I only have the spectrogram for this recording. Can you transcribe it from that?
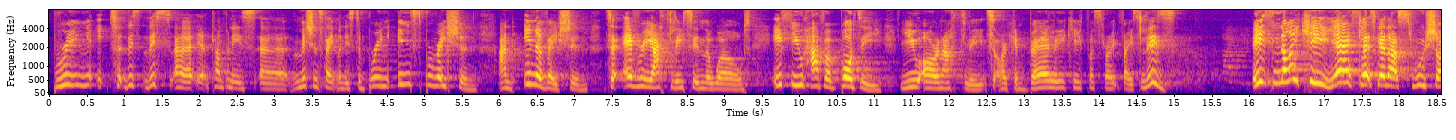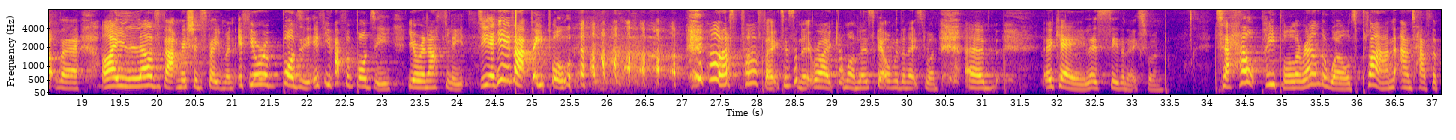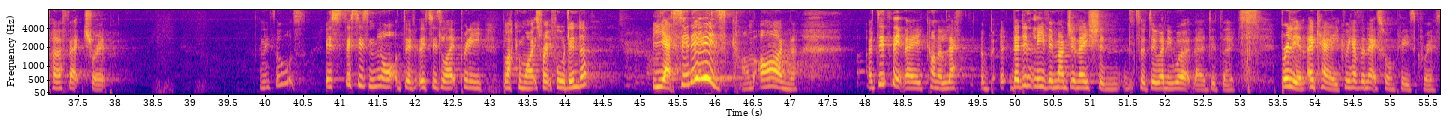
Bring it to, this, this uh, company's uh, mission statement is to bring inspiration and innovation to every athlete in the world. If you have a body, you are an athlete. I can barely keep a straight face. Liz. It's Nike. Yes, let's get that swoosh up there. I love that mission statement. If you're a body, if you have a body, you're an athlete. Do you hear that, people? oh, that's perfect, isn't it? Right, come on, let's get on with the next one. Um, okay, let's see the next one. To help people around the world plan and have the perfect trip. Any thoughts? It's, this is not, this is like pretty black and white, straightforward, Linda. Yes, it is. Come on. I did think they kind of left, they didn't leave imagination to do any work there, did they? Brilliant. Okay, can we have the next one, please, Chris?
